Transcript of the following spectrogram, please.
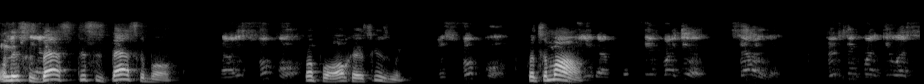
Well, this is bas- This is basketball, Now this is football. football. Okay, excuse me. This is football. For tomorrow. And you got 15th ranked here, Saturday. 15th ranked USC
